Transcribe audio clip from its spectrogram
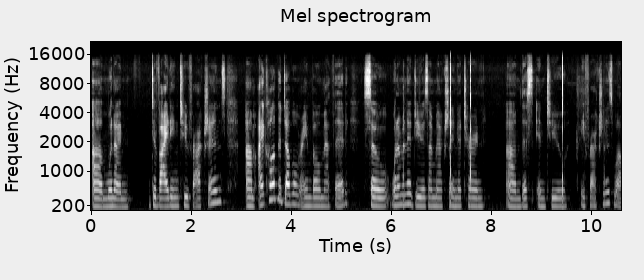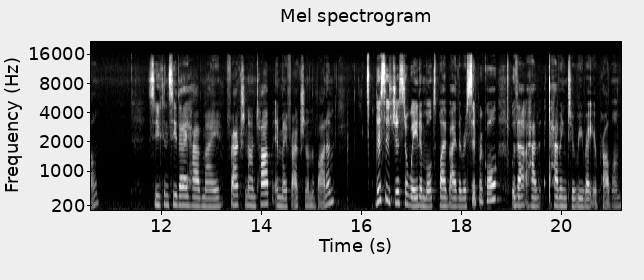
um, when I'm dividing two fractions, um, I call it the double rainbow method. So what I'm going to do is I'm actually going to turn um, this into a fraction as well. So you can see that I have my fraction on top and my fraction on the bottom. This is just a way to multiply by the reciprocal without have, having to rewrite your problem.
